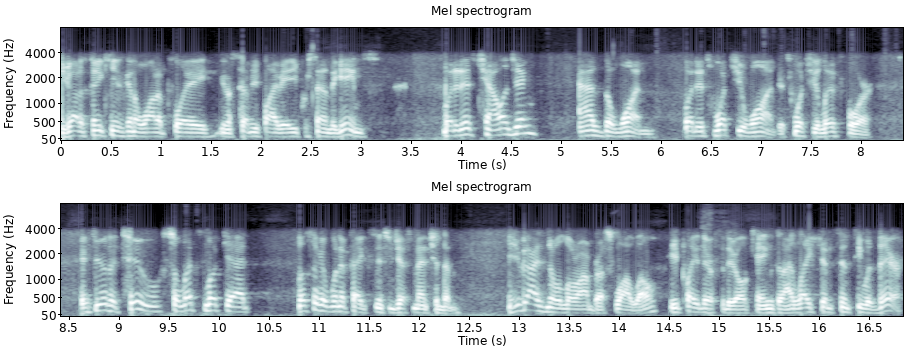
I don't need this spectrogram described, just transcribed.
You got to think he's going to want to play, you know, 75, 80 percent of the games. But it is challenging as the one. But it's what you want. It's what you live for. If you're the two, so let's look at let's look at Winnipeg since you just mentioned them. You guys know Laurent Brossoit well. He played there for the Oil Kings, and I liked him since he was there.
